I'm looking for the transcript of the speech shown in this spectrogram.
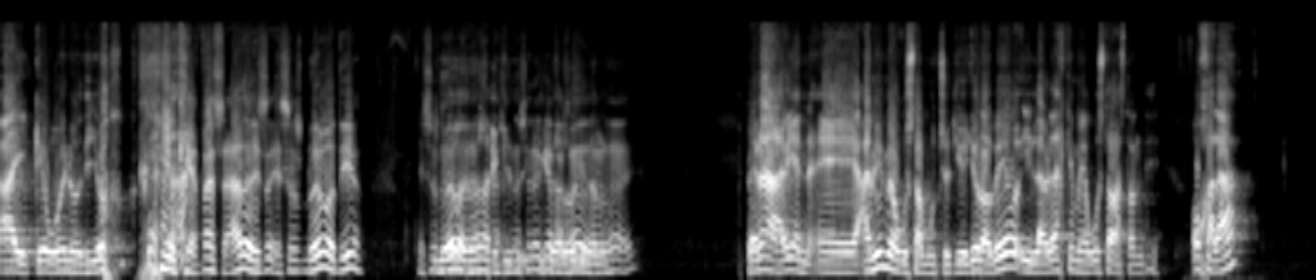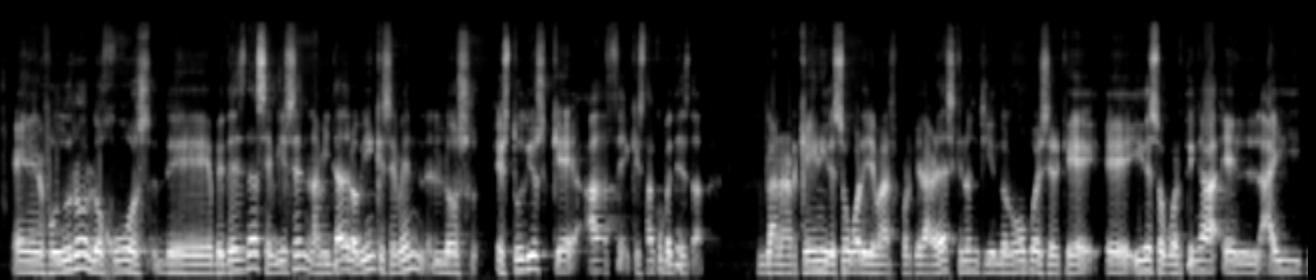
Ay, qué bueno, tío. ¿Qué ha pasado? Eso, eso es nuevo, tío. Eso es No, nuevo. no, No, no, no- sé lo que ha pasado, quítalo. verdad, ¿eh? Pero nada, bien. eh, a mí me gusta mucho, tío. Yo lo veo y la verdad es que me gusta bastante. Ojalá en el futuro los juegos de Bethesda se viesen la mitad de lo bien que se ven los estudios que hace que están con Bethesda. En plan Arkane y de software y demás. Porque la verdad es que no entiendo cómo puede ser que eh, ID Software tenga el I-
